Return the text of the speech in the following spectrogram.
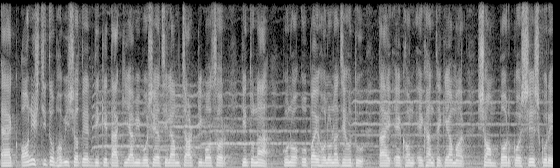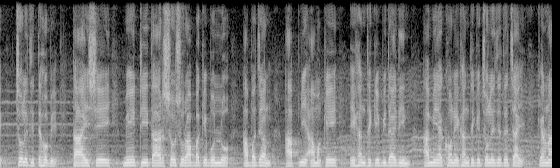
এক অনিশ্চিত ভবিষ্যতের দিকে তাকিয়ে আমি বসে আছিলাম চারটি বছর। কিন্তু না, কোনো উপায় হলো না যেহেতু। তাই এখন এখান থেকে আমার সম্পর্ক শেষ করে চলে যেতে হবে। তাই সেই মেয়েটি তার শ্বশুর আব্বাকে বলল আব্বাজান আপনি আমাকে এখান থেকে বিদায় দিন। আমি এখন এখান থেকে চলে যেতে চাই। কেননা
